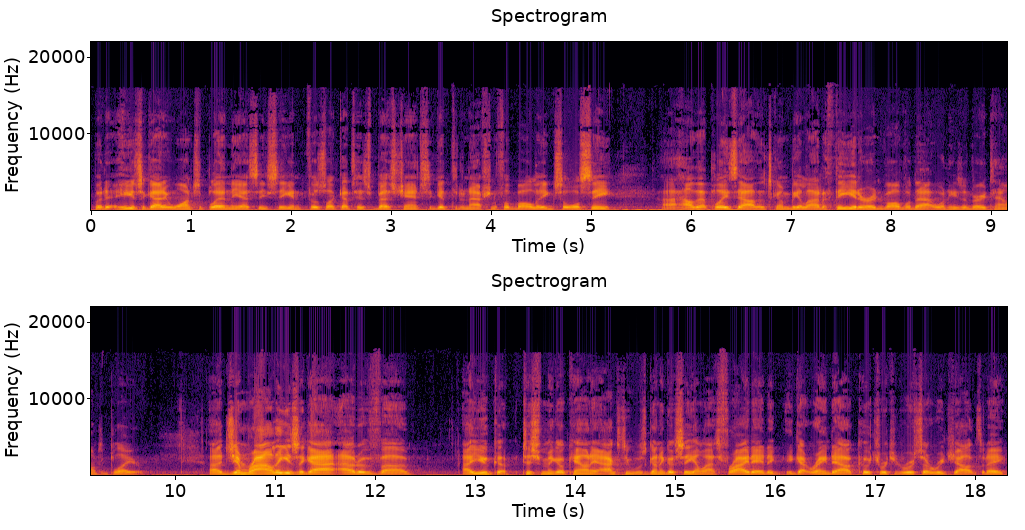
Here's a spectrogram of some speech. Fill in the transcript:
But he's a guy that wants to play in the SEC and feels like that's his best chance to get to the National Football League. So we'll see uh, how that plays out. There's going to be a lot of theater involved with that one. He's a very talented player. Uh, Jim Riley is a guy out of uh, Iuka, Tishomingo County. I actually was going to go see him last Friday. It got rained out. Coach Richard Russo reached out and said, "Hey,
